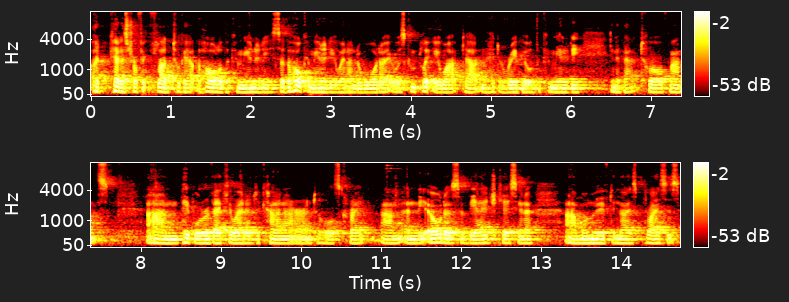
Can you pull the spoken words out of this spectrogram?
a catastrophic flood took out the whole of the community. So the whole community went underwater. It was completely wiped out and they had to rebuild the community in about 12 months. Um, people were evacuated to Kununurra and to Halls Creek, um, and the elders of the aged care centre um, were moved in those places.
